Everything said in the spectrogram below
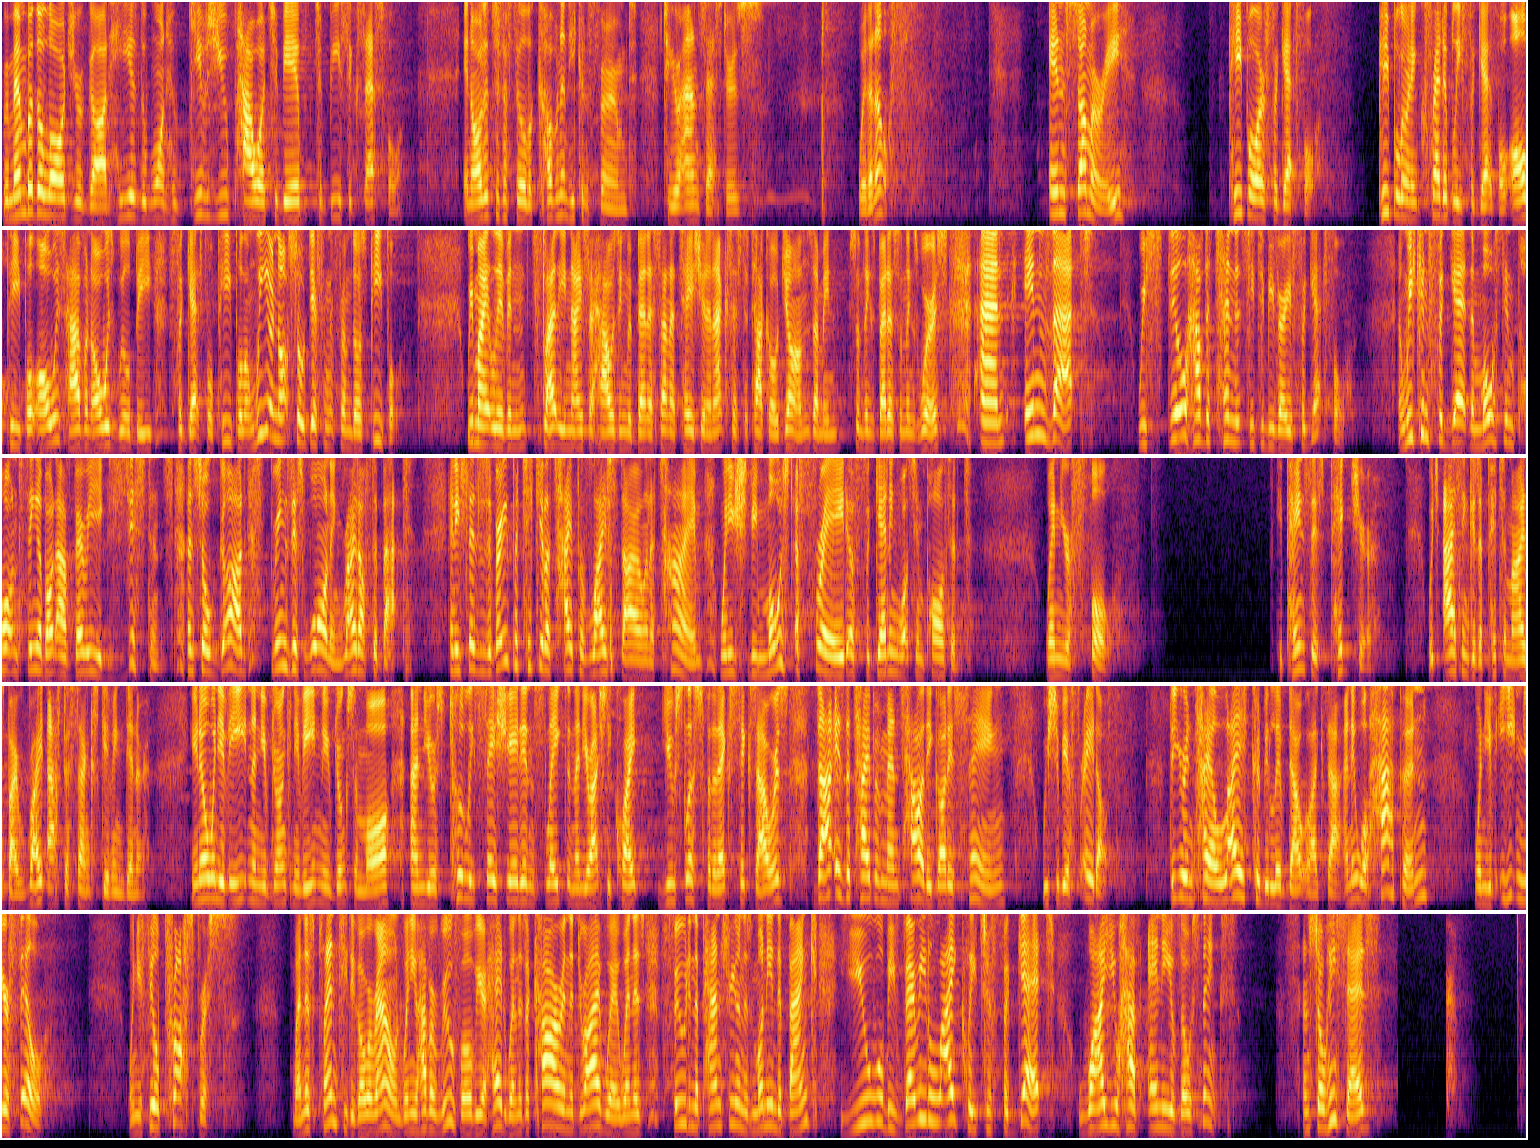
Remember the Lord your God. He is the one who gives you power to be able to be successful in order to fulfill the covenant he confirmed to your ancestors with an oath. In summary, people are forgetful. People are incredibly forgetful. All people always have and always will be forgetful people. And we are not so different from those people. We might live in slightly nicer housing with better sanitation and access to Taco John's. I mean, something's better, something's worse. And in that, we still have the tendency to be very forgetful. And we can forget the most important thing about our very existence. And so God brings this warning right off the bat. And he says there's a very particular type of lifestyle and a time when you should be most afraid of forgetting what's important when you're full. He paints this picture, which I think is epitomized by right after Thanksgiving dinner. You know, when you've eaten and you've drunk and you've eaten and you've drunk some more, and you're totally satiated and slaked, and then you're actually quite useless for the next six hours. That is the type of mentality God is saying we should be afraid of. That your entire life could be lived out like that. And it will happen when you've eaten your fill, when you feel prosperous, when there's plenty to go around, when you have a roof over your head, when there's a car in the driveway, when there's food in the pantry, when there's money in the bank, you will be very likely to forget why you have any of those things. And so he says,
